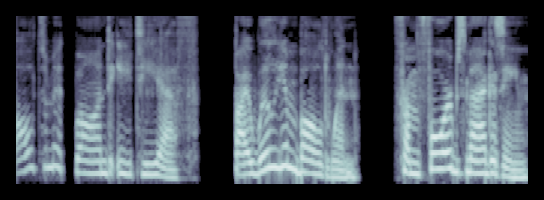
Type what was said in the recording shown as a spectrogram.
Ultimate Bond ETF by William Baldwin from Forbes magazine.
